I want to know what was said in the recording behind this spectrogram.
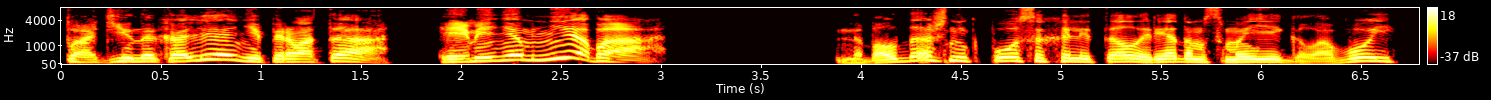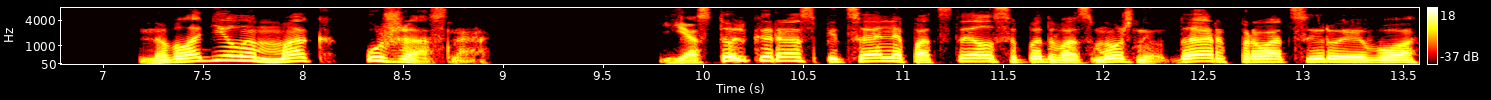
«Поди на колени, первота! Именем неба!» Набалдашник посоха летал рядом с моей головой, но владела маг ужасно. Я столько раз специально подставился под возможный удар, провоцируя его,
